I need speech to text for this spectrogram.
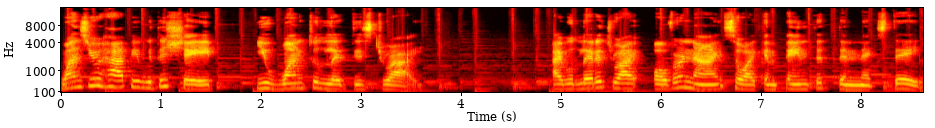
Once you're happy with the shape, you want to let this dry. I would let it dry overnight so I can paint it the next day.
